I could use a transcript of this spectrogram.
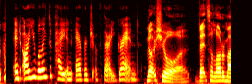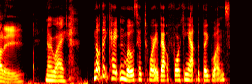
and are you willing to pay an average of 30 grand? Not sure. That's a lot of money. No way. Not that Kate and Wills had to worry about forking out the big ones,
